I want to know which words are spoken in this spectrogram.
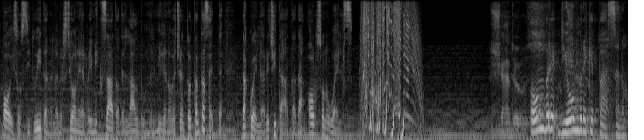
poi sostituita nella versione remixata dell'album del 1987 da quella recitata da Orson Welles. Ombre di ombre che passano.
